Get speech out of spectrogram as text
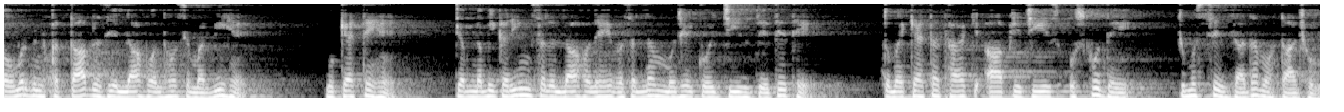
عمر بن خطاب رضی اللہ عنہ سے مروی ہے۔ وہ کہتے ہیں، جب نبی کریم صلی اللہ علیہ وسلم مجھے کوئی چیز دیتے تھے، تو میں کہتا تھا کہ آپ یہ چیز اس کو دیں جو مجھ سے زیادہ محتاج ہو۔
